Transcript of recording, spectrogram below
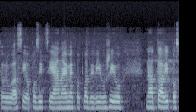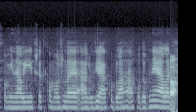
ktorú asi opozícia, najmä Kotleby, využijú na to, aby pospomínali všetko možné a ľudia ako Blaha a podobne, ale a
